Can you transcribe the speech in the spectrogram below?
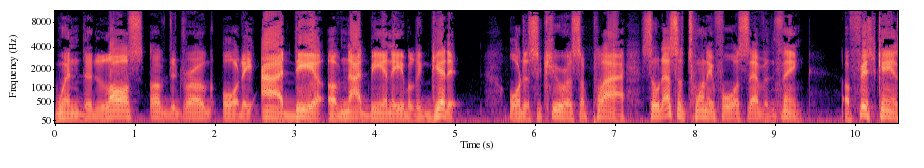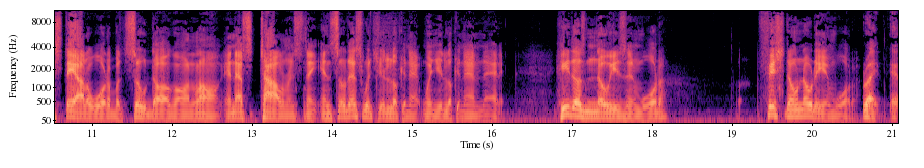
when the loss of the drug or the idea of not being able to get it or to secure a supply. So that's a 24 7 thing. A fish can't stay out of water but so doggone long, and that's a tolerance thing. And so that's what you're looking at when you're looking at an addict. He doesn't know he's in water. Fish don't know they're in water. Right. Uh,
